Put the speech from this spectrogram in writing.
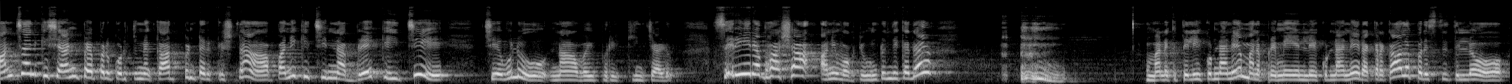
మంచానికి షాండ్ పేపర్ కొడుతున్న కార్పెంటర్ కృష్ణ పనికి చిన్న బ్రేక్ ఇచ్చి చెవులు నా వైపు రెక్కించాడు. శరీర భాష అని ఒకటి ఉంటుంది కదా? మనకు తెలియకుండానే మన ప్రమేయం లేకుండానే రకరకాల పరిస్థితుల్లో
